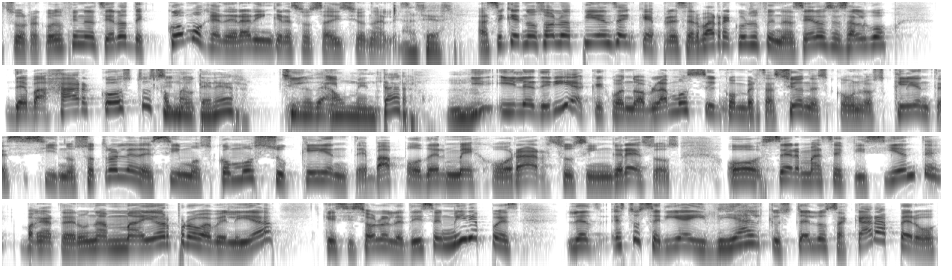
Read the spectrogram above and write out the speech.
sus recursos financieros de cómo generar ingresos adicionales. Así es. Así que no solo piensen que preservar recursos financieros es algo de bajar costos, sino mantener, sino de aumentar. Y, y le diría que cuando hablamos en conversaciones con los clientes, si nosotros le decimos cómo su cliente va a poder mejorar sus ingresos o ser más eficiente, van a tener una mayor probabilidad que si solo les dicen, mire, pues esto sería ideal que usted lo sacara, pero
